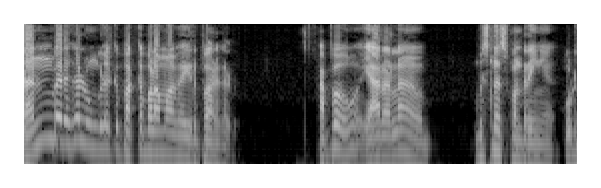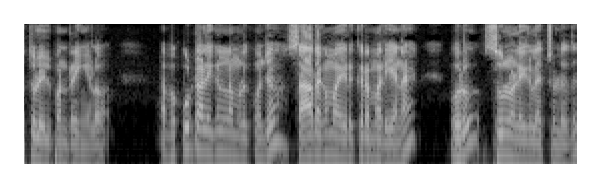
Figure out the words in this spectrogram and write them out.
நண்பர்கள் உங்களுக்கு பக்கபலமாக இருப்பார்கள். அப்போது யாரெல்லாம் பிஸ்னஸ் பண்ணுறீங்க கூட்டுத்தொழில் பண்ணுறீங்களோ அப்போ கூட்டாளிகள் நம்மளுக்கு கொஞ்சம் சாதகமாக இருக்கிற மாதிரியான ஒரு சூழ்நிலைகளை சொல்லுது.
